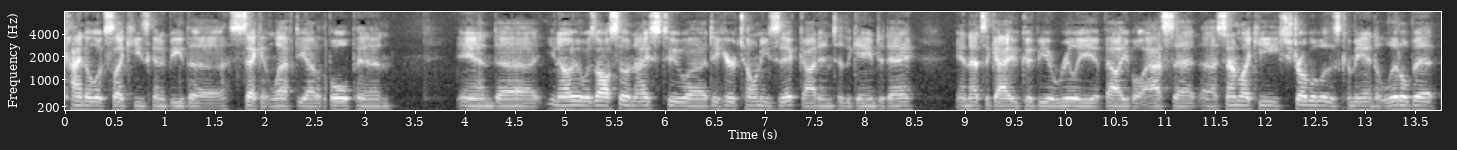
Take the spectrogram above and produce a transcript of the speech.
kind of looks like he's going to be the second lefty out of the bullpen. And uh, you know, it was also nice to uh, to hear Tony Zych got into the game today, and that's a guy who could be a really valuable asset. Uh, sounded like he struggled with his command a little bit,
